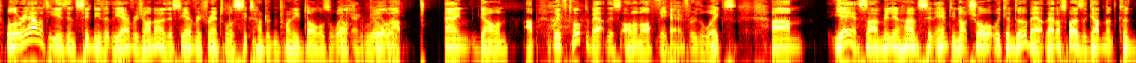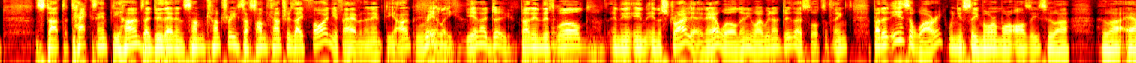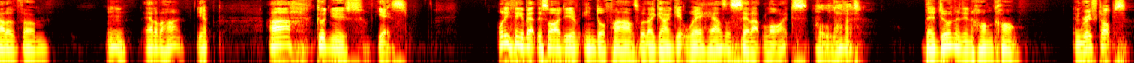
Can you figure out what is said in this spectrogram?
Well, the reality is in Sydney that the average, I know this, the average rental is $620 a week Oh, and really? going up. And going up. We've talked about this on and off We have. through the weeks. Um, yeah, so a million homes sit empty. Not sure what we can do about that. I suppose the government could start to tax empty homes. They do that in some countries. Uh, Some countries they fine you for having an empty home. Really? Yeah, they do. But in this world, in in in Australia, in our world anyway, we don't do those sorts of things. But it is a worry when you see more and more Aussies who are who are out of um out of a home. Yep. Ah, good news. Yes. What do you think about this idea of indoor farms where they go and get warehouses, set up lights? I love it. They're doing it in Hong Kong, And rooftops?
